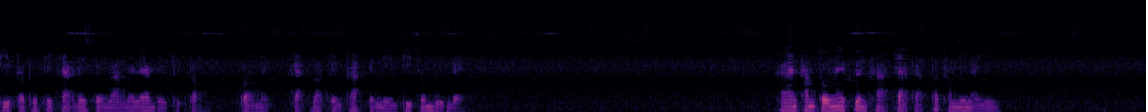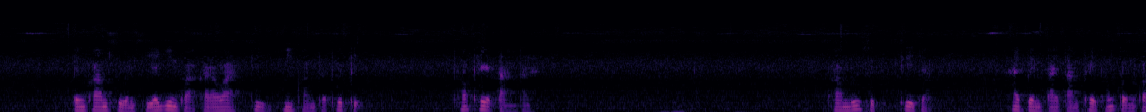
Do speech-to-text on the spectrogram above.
ที่พระพุทธเจ้าได้ทรงวางไว้แล้วโดยถูกต้องก็ไม่จัดว่าเป็นพระเป็นเนรที่สมบูรณ์แบบ การทำตนให้เคลื่อนคลาดจากหลักพระธรรมวินัยนี้ เป็นความเสื่อมเสียยิ่งกว่าคารวะที่มีความประพฤติผิด เพราะเพศต่างกัน ความรู้สึกที่จะให้เป็นไปตามเพศของตนก็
